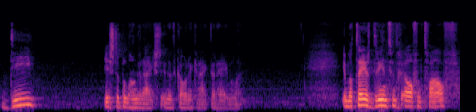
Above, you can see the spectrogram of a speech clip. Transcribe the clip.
die is de belangrijkste in het koninkrijk der hemelen. In Matthäus 23, 11 en 12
